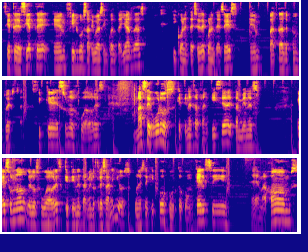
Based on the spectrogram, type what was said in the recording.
7 de 7 en field goals arriba de 50 yardas y 46 de 46 en de punto extra. Así que es uno de los jugadores más seguros que tiene esta franquicia y también es, es uno de los jugadores que tiene también los tres anillos con este equipo junto con Kelsey, eh, Mahomes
